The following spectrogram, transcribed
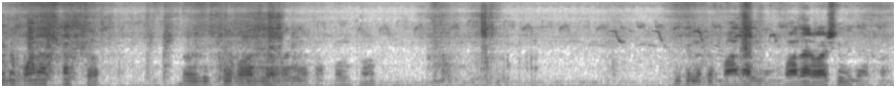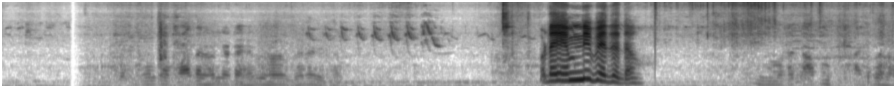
একটা বাঁধা থাকতো। ওই দিক থেকে বাঁধলে হয়ে যেত কিন্তু এখানে তো বাঁধার নেই বাঁধার অসুবিধা তো। এখানটা বাঁধার হলে একটা হেভিভাবে বেড়ে যেত ওটা এমনি বেঁধে দাও। মোটা কাপড় থাকবে না।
